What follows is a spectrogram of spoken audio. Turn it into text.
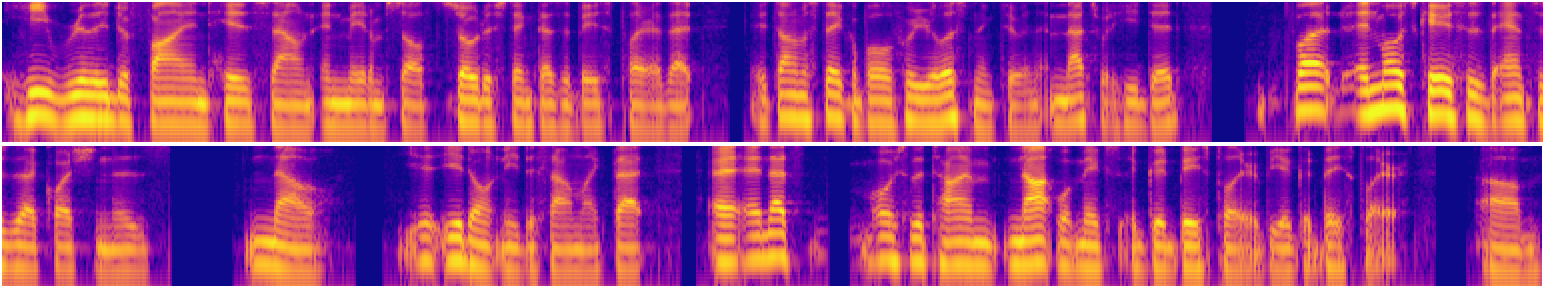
he really defined his sound and made himself so distinct as a bass player that it's unmistakable who you're listening to, and, and that's what he did. But in most cases, the answer to that question is no. You, you don't need to sound like that, and, and that's most of the time not what makes a good bass player be a good bass player. Um,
